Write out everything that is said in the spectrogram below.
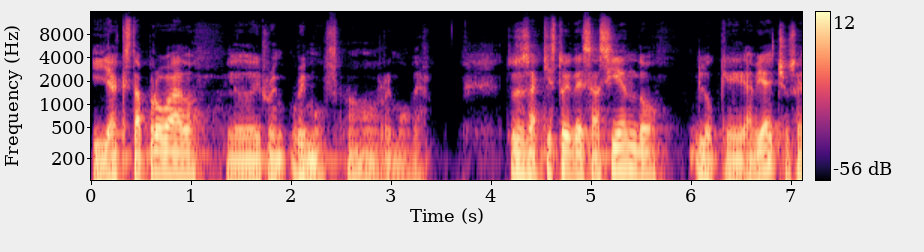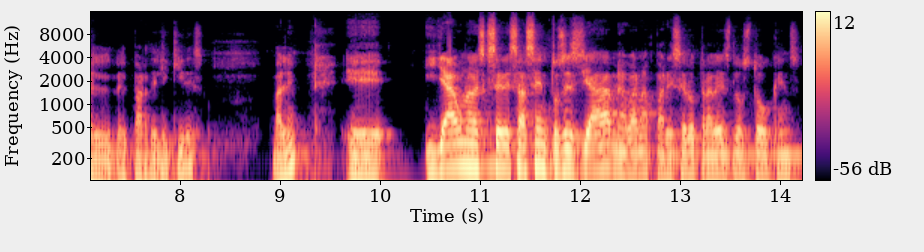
y ya que está aprobado, le doy remove ¿no? o remover. Entonces aquí estoy deshaciendo lo que había hecho, o sea, el, par de liquidez. ¿Vale? Eh, y ya una vez que se deshace, entonces ya me van a aparecer otra vez los tokens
